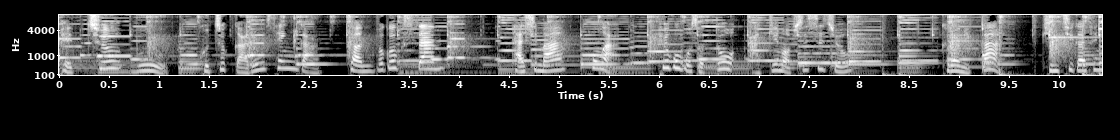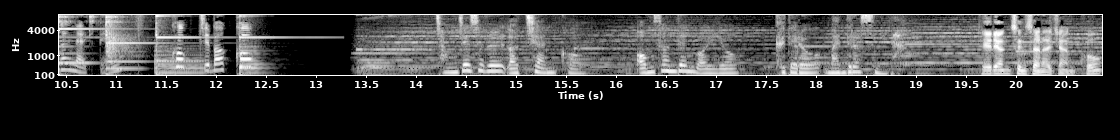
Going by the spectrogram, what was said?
배추, 무, 고춧가루, 생강, 전부 국산. 다시마, 홍합, 표고버섯도 아낌없이 쓰죠. 그러니까 김치가 생각날 땐 콕 집어 콕. 정제수를 넣지 않고 엄선된 원료 그대로 만들었습니다. 대량 생산하지 않고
